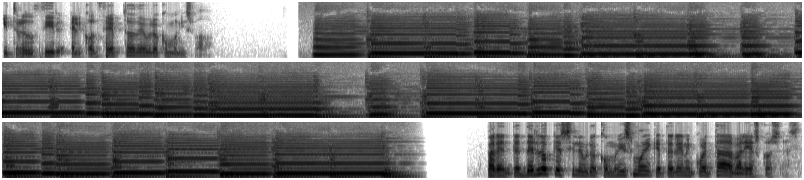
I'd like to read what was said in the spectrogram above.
introducir el concepto de eurocomunismo. Para entender lo que es el eurocomunismo hay que tener en cuenta varias cosas.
